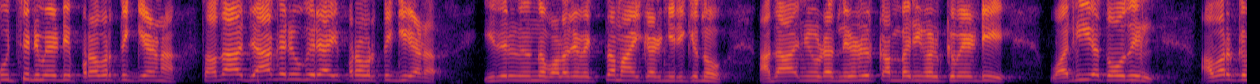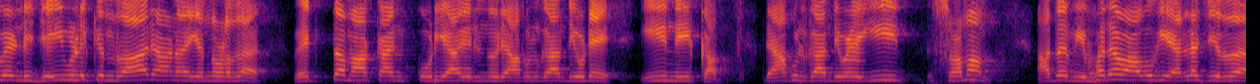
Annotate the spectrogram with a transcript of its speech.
ബുച്ചിന് വേണ്ടി പ്രവർത്തിക്കുകയാണ്. സദാ ജാഗരൂകരായി പ്രവർത്തിക്കുകയാണ്. ഇതിൽ നിന്ന് വളരെ വ്യക്തമായി കഴിഞ്ഞിരിക്കുന്നു. അദാനിയുടെ നിഴൽ കമ്പനികൾക്ക് വേണ്ടി വലിയ തോതിൽ അവർക്ക് വേണ്ടി ജയ് വിളിക്കുന്നത് ആരാണ് എന്നുള്ളത് വ്യക്തമാക്കാൻ കൂടിയായിരുന്നു രാഹുൽ ഗാന്ധിയുടെ ഈ നീക്കം. രാഹുൽ ഗാന്ധിയുടെ ഈ ശ്രമം അത് വിഫലമാവുകയല്ല ചെയ്തത്.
